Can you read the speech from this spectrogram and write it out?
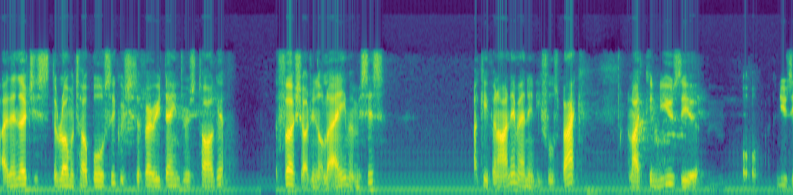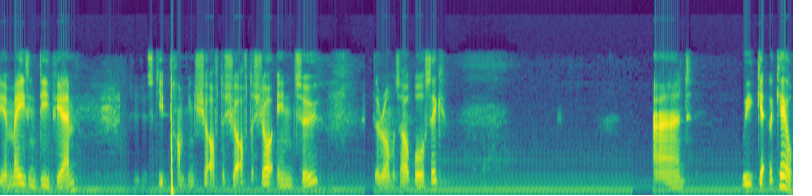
I then notice the Rheinmetall Borsig which is a very dangerous target. The first shot I do not let aim and misses. I keep an eye on him and then he falls back and I can use the uh, use the amazing DPM to just keep pumping shot after shot after shot into the Rheinmetall Borsig. And we get the kill.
